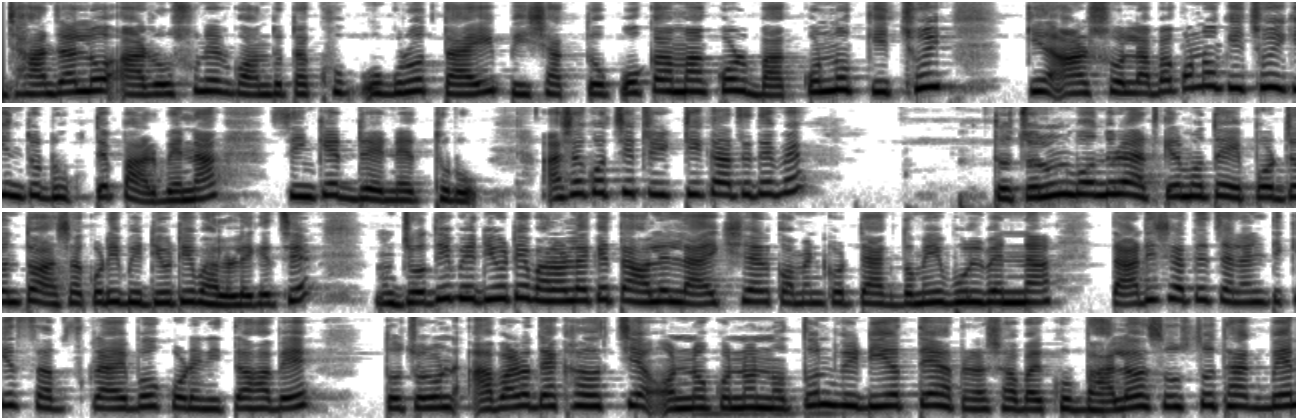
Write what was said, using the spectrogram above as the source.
ঝাঁঝালো আর রসুনের গন্ধটা খুব উগ্র, তাই বিষাক্ত পোকামাকড় বা কোনো কিছুই আর আরশোলা বা কোনো কিছুই কিন্তু ঢুকতে পারবে না সিঙ্কের ড্রেনের থ্রু। আশা করছি ট্রিকটি কাজে দেবে। তো চলুন বন্ধুরা, আজকের মতো এ পর্যন্ত। আশা করি ভিডিওটি ভালো লেগেছে। যদি ভিডিওটি ভালো লাগে, তাহলে লাইক শেয়ার কমেন্ট করতে একদমই ভুলবেন না। তারই সাথে চ্যানেলটিকে সাবস্ক্রাইবও করে নিতে হবে। তো চলুন, আবারও দেখা হচ্ছে অন্য কোনো নতুন ভিডিওতে। আপনারা সবাই খুব ভালো, সুস্থ থাকবেন।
